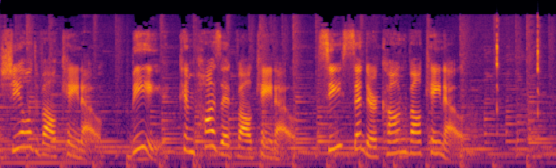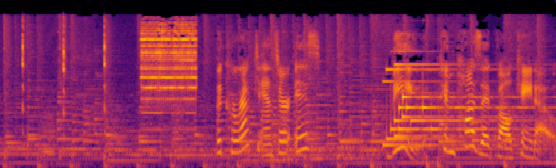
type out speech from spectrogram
Shield volcano. B. Composite volcano. C. Cinder cone volcano. The correct answer is B. Composite volcano.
